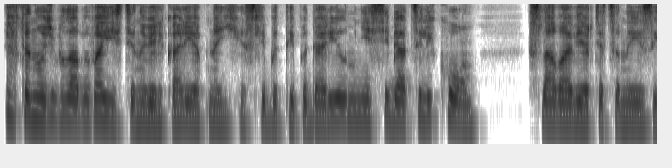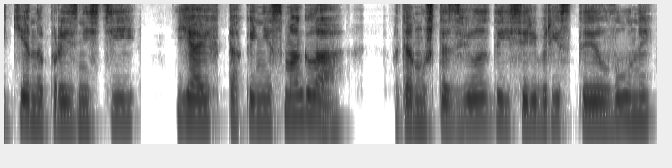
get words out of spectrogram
Эта ночь была бы воистину великолепна, если бы ты подарил мне себя целиком. Слова вертятся на языке, но произнести я их так и не смогла, потому что звезды и серебристые луны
